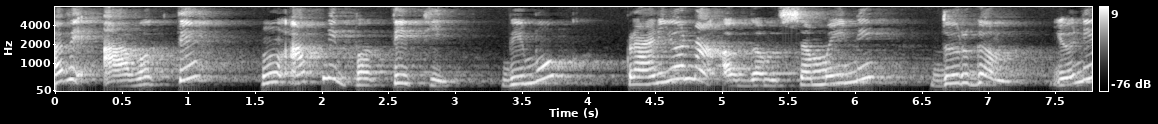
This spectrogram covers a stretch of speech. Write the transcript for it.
હવે આ વખતે હું આપની ભક્તિથી વિમુખ પ્રાણીઓના અગમ સમયની દુર્ગમ યોનિ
